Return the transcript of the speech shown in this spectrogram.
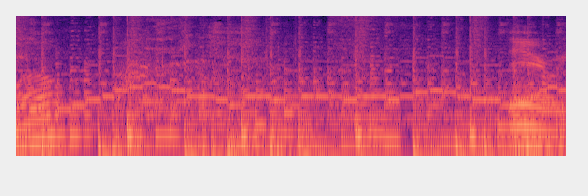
Well, there we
